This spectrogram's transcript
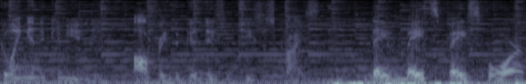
going into community, offering the good news of Jesus Christ. They've made space for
